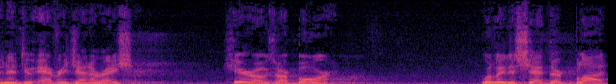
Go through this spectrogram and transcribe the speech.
And into every generation, heroes are born, willing to shed their blood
